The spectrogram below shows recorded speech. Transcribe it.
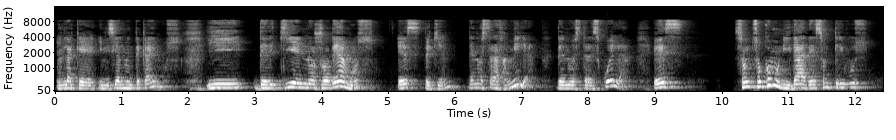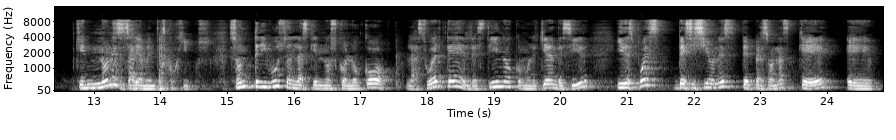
en la que inicialmente caímos. Y de quien nos rodeamos es de quién? De nuestra familia, de nuestra escuela. Es, son, son comunidades, son tribus que no necesariamente escogimos. Son tribus en las que nos colocó la suerte, el destino, como le quieran decir, y después decisiones de personas que eh,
